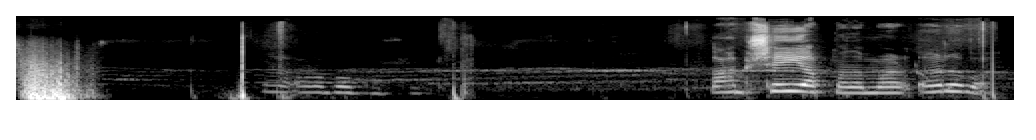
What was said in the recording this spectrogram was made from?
Ha, araba bozuldu. Daha bir şey yapmadım ar- araba.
